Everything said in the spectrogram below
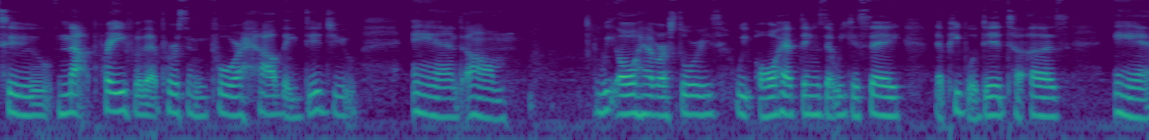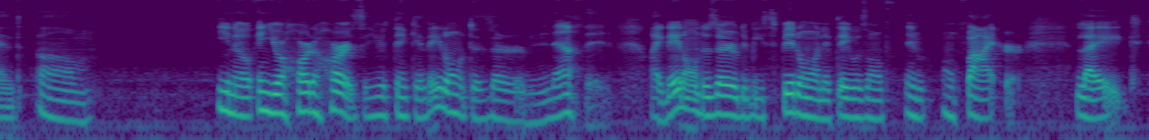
to not pray for that person for how they did you. And um, we all have our stories. We all have things that we can say that people did to us. And, um, you know, in your heart of hearts, you're thinking they don't deserve nothing. Like they don't deserve to be spit on if they was on in, on fire. Like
